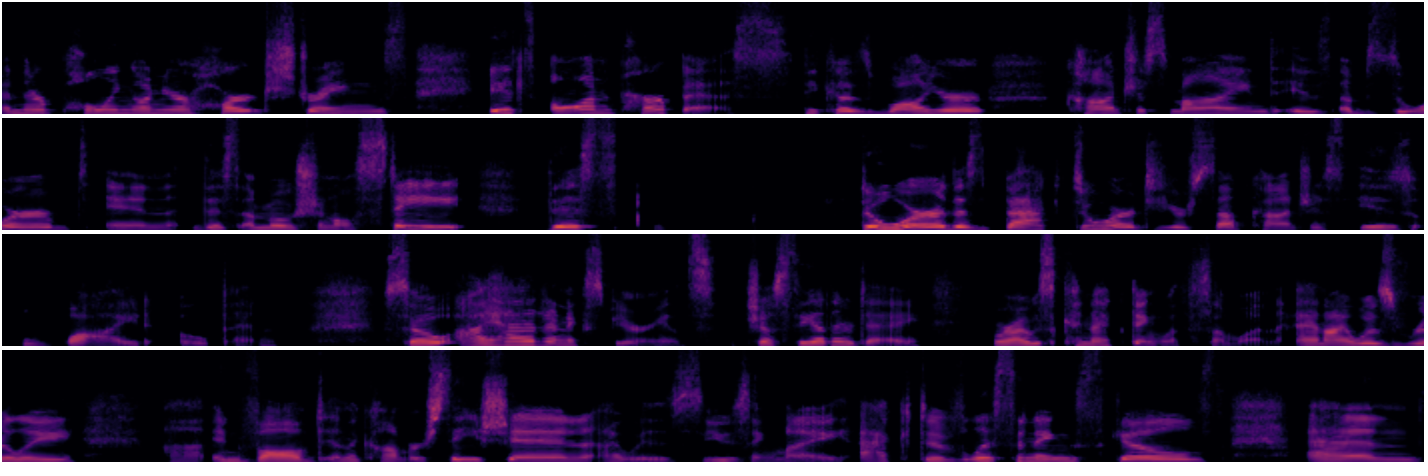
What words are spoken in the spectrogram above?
and they're pulling on your heartstrings, it's on purpose because while your conscious mind is absorbed in this emotional state, this door, this back door to your subconscious is wide open. So I had an experience just the other day where I was connecting with someone and I was really uh, involved in the conversation. I was using my active listening skills. And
